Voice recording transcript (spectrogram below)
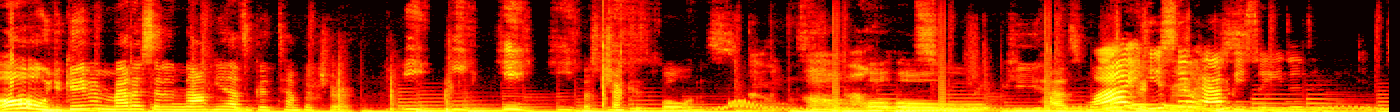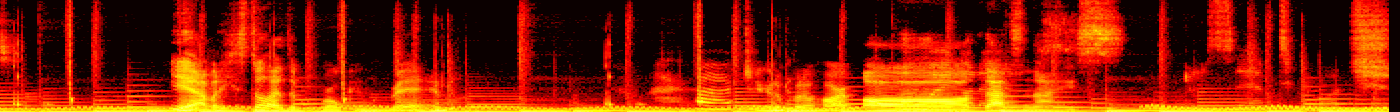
Oh, you gave him medicine and now he has a good temperature. Eat, eat, eat, eat. Let's check his bones. Oh, oh, he has. Why? broken He's so happy, so he doesn't Yeah, but he still has a broken rib. it. You're gonna put a heart. Oh, God, that's is. nice. You said too much.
